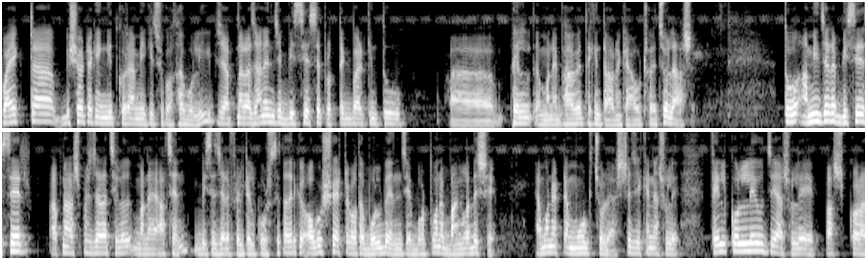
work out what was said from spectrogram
কয়েকটা বিষয়টাকে ইঙ্গিত করে আমি কিছু কথা বলি, যে আপনারা জানেন যে বিসিএসে প্রত্যেকবার কিন্তু ফেল মানে ভাবেতে কিন্তু অনেকে আউট হয়ে চলে আসে। তো আমি যারা বিসিএসের আপনার আশপাশে যারা ছিল মানে আছেন বিসিএস যারা ফেলটেল করছে, তাদেরকে অবশ্যই একটা কথা বলবেন যে বর্তমানে বাংলাদেশে এমন একটা মুড চলে আসছে যেখানে আসলে ফেল করলেও যে আসলে পাস করা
